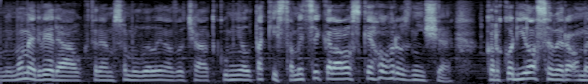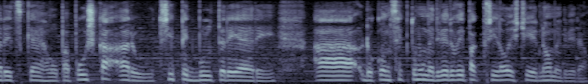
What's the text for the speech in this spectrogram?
mimo medvěda, o kterém jsme mluvili na začátku, měl taky samici královského hrozníše, krokodýla severoamerického, papouška aru, tři pitbull teriéry a dokonce k tomu medvědovi pak přidal ještě jednoho medvěda.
